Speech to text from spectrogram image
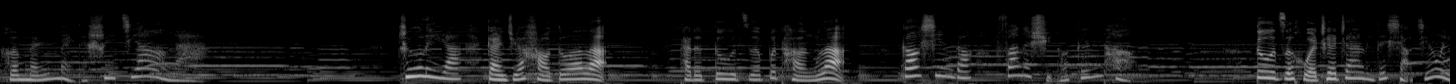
和美美的睡觉啦。茱莉亚感觉好多了，她的肚子不疼了，高兴地翻了许多跟头。肚子火车站里的小精灵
